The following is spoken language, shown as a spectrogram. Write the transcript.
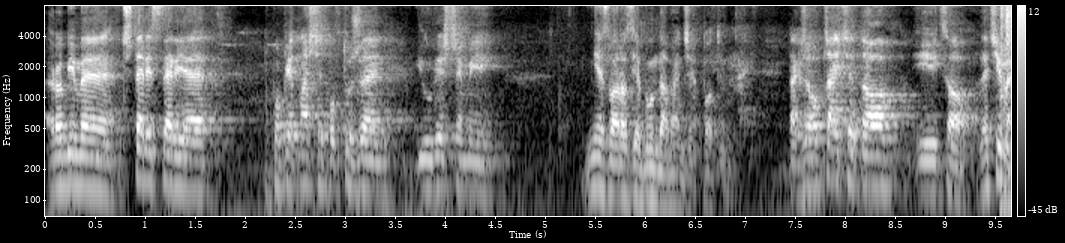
robimy 4 serie po 15 powtórzeń i uwierzcie mi, niezła rozjebunda będzie po tym. Także obczajcie to i co, lecimy.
